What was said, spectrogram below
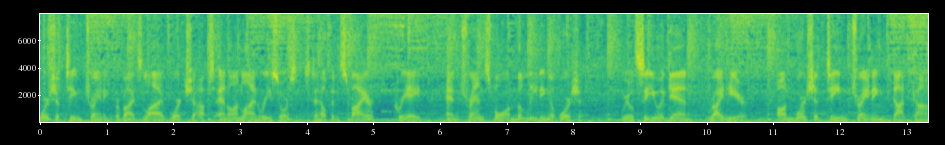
Worship Team Training provides live workshops and online resources to help inspire, create, and transform the leading of worship. We'll see you again right here on worshipteamtraining.com.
